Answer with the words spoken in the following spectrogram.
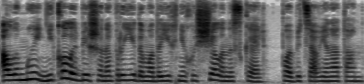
але ми ніколи більше не приїдемо до їхніх ущелин і скель, пообіцяв Йонатан.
